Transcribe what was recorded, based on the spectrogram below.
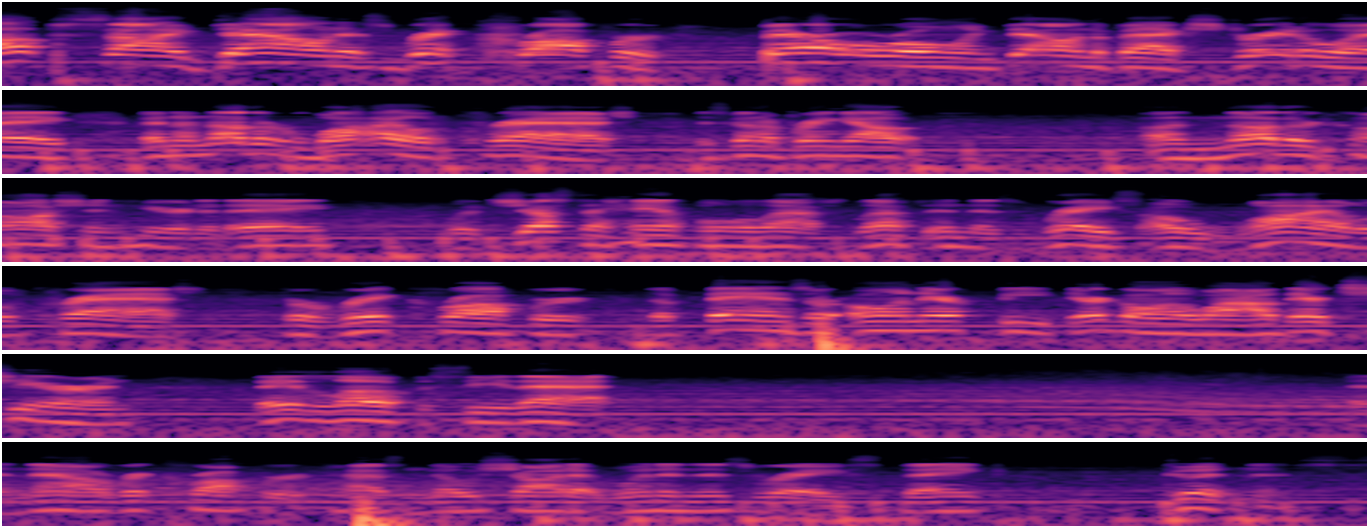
Upside down, it's Rick Crawford barrel rolling down the back straightaway. And another wild crash is going to bring out another caution here today with just a handful of laps left in this race. A wild crash for Rick Crawford. The fans are on their feet. They're going wild. They're cheering. They love to see that. And now Rick Crawford has no shot at winning this race. Thank goodness.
